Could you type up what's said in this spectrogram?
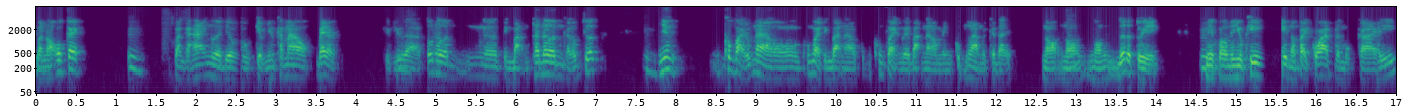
và ừ. nó ok. Ừ. Và cả hai người đều kiểu như come out better kiểu như ừ. là tốt hơn ờ, tình bạn thân hơn cả lúc trước. Ừ. Nhưng không phải lúc nào không phải tình bạn nào cũng không phải người bạn nào mình cũng làm được cái đấy nó nó nó rất là tùy. Ừ. Nhưng còn nhiều khi nó phải qua được một cái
